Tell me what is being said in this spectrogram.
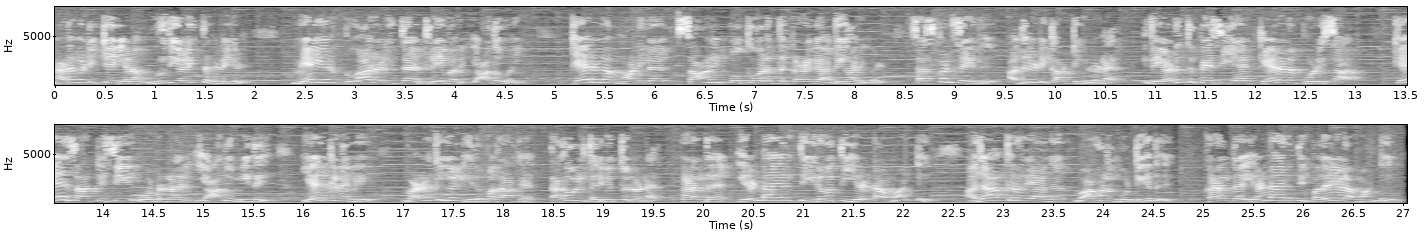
நடவடிக்கை என உறுதியளித்த நிலையில் மேயர் புகார் அளித்த டிரைவர் யாதுவை கேரள மாநில சாலை போக்குவரத்து கழக அதிகாரிகள் சஸ்பெண்ட் செய்து அதிரடி காட்டியுள்ளனர். இதையடுத்து பேசிய கேரள போலீசார் கேஎஸ்ஆர்டிசி ஓட்டுநர் யாது மீது ஏற்கனவே வழக்குகள் இருப்பதாக தகவல் தெரிவித்துள்ளனர். கடந்த இரண்டாயிரத்தி இருபத்தி இரண்டாம் ஆண்டு அஜாக்கிரதையாக வாகனம் ஓட்டியது கடந்த இரண்டாயிரத்தி பதினேழாம் ஆண்டு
